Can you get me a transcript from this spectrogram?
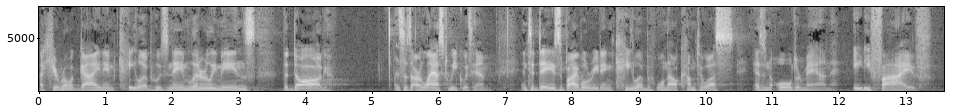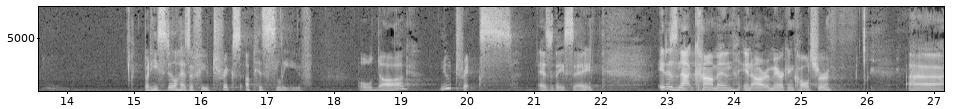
a heroic guy named Caleb, whose name literally means the dog. This is our last week with him. In today's Bible reading, Caleb will now come to us as an older man, 85. But he still has a few tricks up his sleeve. Old dog, new tricks, as they say. It is not common in our American culture uh,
